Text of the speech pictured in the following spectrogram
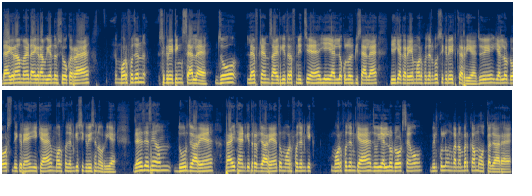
डायग्राम है डायग्राम के अंदर शो कर रहा है। मोर्फोजन सिक्रेटिंग सेल है, जो लेफ़्ट हैंड साइड की तरफ़ नीचे है, ये येलो कलर की सेल है। ये क्या कर रही है? मोर्फोजन को सिक्रेट कर रही है। जो ये येलो डॉट्स दिख रहे हैं, ये क्या है? मोर्फोजन की सिक्रेशन हो रही है। जैसे जैसे हम दूर जा रहे हैं राइट हैंड की तरफ़ जा रहे हैं तो मोर्फोजन की मोर्फोजन क्या है? जो येलो डॉट्स हैं, वो बिल्कुल उनका नंबर कम होता जा रहा है।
